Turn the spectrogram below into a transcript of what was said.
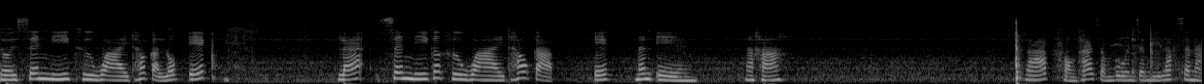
โดยเส้นนี้คือ y เท่ากับลบ x และเส้นนี้ก็คือ y เท่ากับ x นั่นเองนะคะกราฟของค่าสมบูรณ์จะมีลักษณะ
